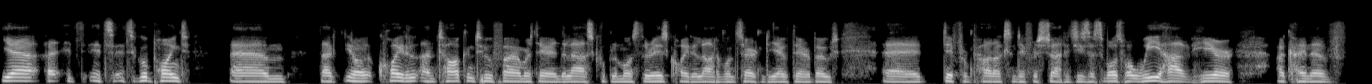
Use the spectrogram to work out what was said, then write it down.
Yeah, uh, it's it's it's a good point. Um, that you know quite and talking to farmers there in the last couple of months there is quite a lot of uncertainty out there about uh, different products and different strategies i suppose what we have here are kind of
